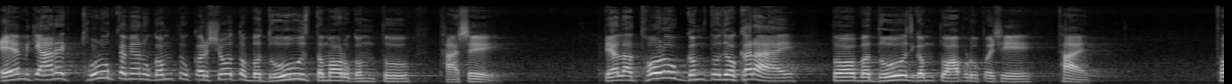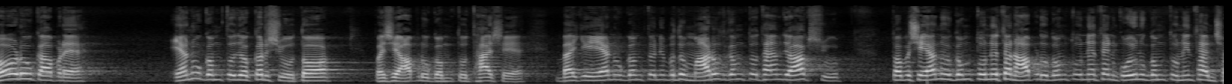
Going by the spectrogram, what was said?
એમ ક્યારેક થોડુંક તમે એનું ગમતું કરશો તો બધું જ તમારું ગમતું થશે. પેલા થોડુંક ગમતું જો કરાય તો બધું જ ગમતું આપણું પછી થાય. થોડુંક આપણે એનું ગમતું જો કરશું તો પછી આપણું ગમતું થશે. બાકી એનું ગમતું ને બધું મારું જ ગમતું થાય એમ જો આખશું તો પછી એનું ગમતું નહીં થાય ને આપણું ગમતું નથી ને કોઈનું ગમતું નહીં થાય છ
